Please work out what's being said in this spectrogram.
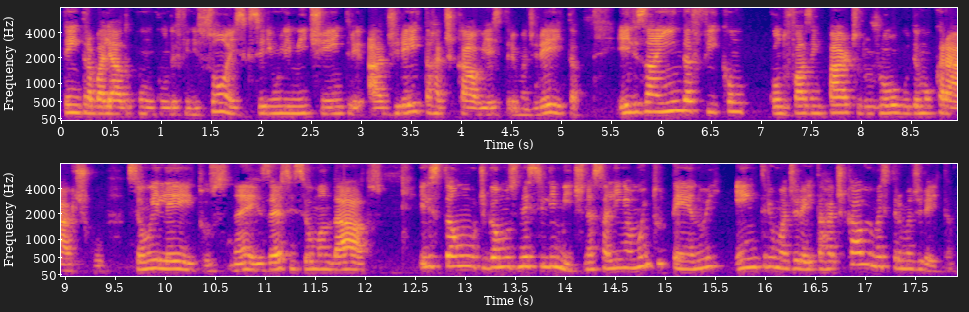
tem trabalhado com, com, definições, que seria um limite entre a direita radical e a extrema-direita, eles ainda ficam, quando fazem parte do jogo democrático, são eleitos, né, exercem seus mandatos, eles estão, digamos, nesse limite, nessa linha muito tênue entre uma direita radical e uma extrema-direita.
